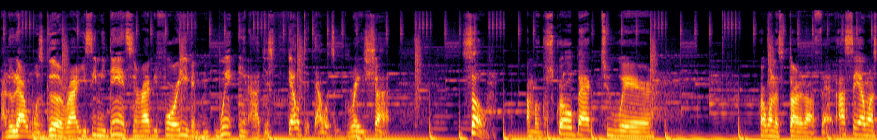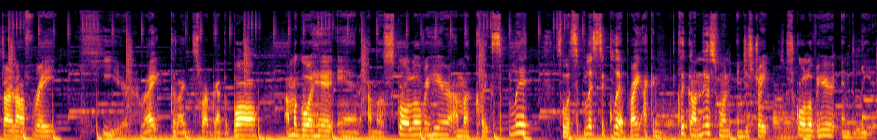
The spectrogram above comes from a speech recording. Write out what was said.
I knew that one was good, right? You see me dancing right before it even went in. I just felt it. That was a great shot. So, I'm gonna scroll back to where, where I want to start it off at. I say I want to start it off right here, right? Because I that's where I grab the ball. I'm gonna go ahead and I'm gonna scroll over here. I'm gonna click split, so it splits the clip, right? I can click on this one and just straight scroll over here and delete it.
